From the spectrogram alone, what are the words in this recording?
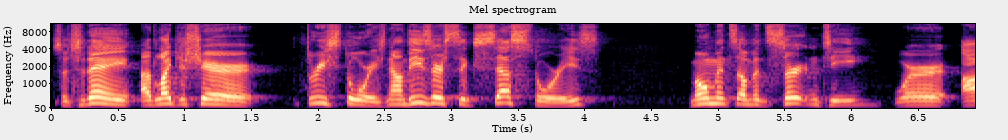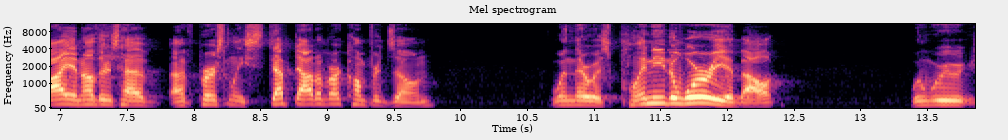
So today, I'd like to share three stories. Now, these are success stories, moments of uncertainty where I and others have, have personally stepped out of our comfort zone when there was plenty to worry about, when we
